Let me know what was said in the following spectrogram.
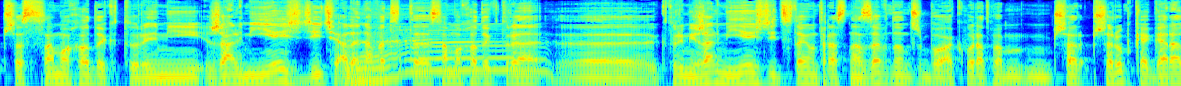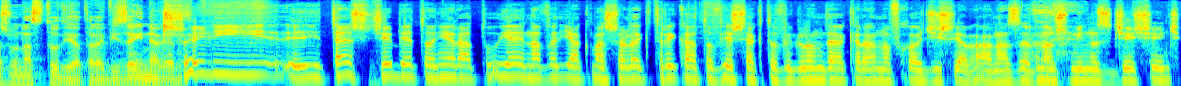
przez samochody, którymi żal mi jeździć, ale nawet te samochody, które, którymi żal mi jeździć stoją teraz na zewnątrz, bo akurat mam przer przeróbkę garażu na studio telewizyjne, więc... Czyli y, też ciebie to nie ratuje, nawet jak masz elektryka, to wiesz jak to wygląda, jak rano wchodzisz, a na zewnątrz minus 10,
